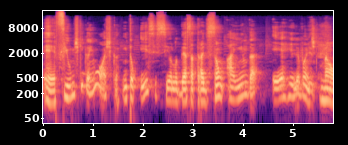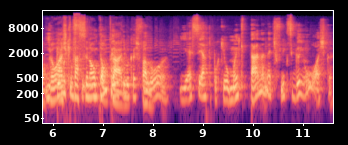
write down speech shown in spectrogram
é, filmes que ganham Oscar. Então esse selo dessa tradição ainda é relevante. Não, E eu acho que tá Fu- sendo ao então, Pelo que contrário. o Lucas falou, e é certo, porque o Monkey tá na Netflix e ganhou o Oscar.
